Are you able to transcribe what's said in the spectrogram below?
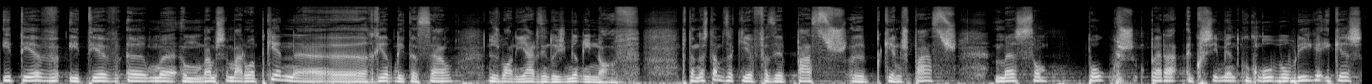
e teve, e teve eh, uma, um, vamos chamar, uma pequena uh, reabilitação dos balneários em 2009. Portanto, nós estamos aqui a fazer passos, uh, pequenos passos, mas são poucos para o crescimento que o clube obriga e que as,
